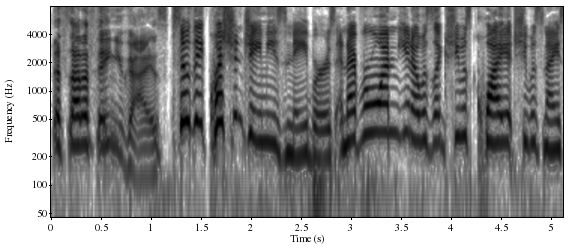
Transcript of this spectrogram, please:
That's not a thing, you guys. So they questioned Jamie's neighbors, and everyone, you know, was like, she was quiet, she was nice.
